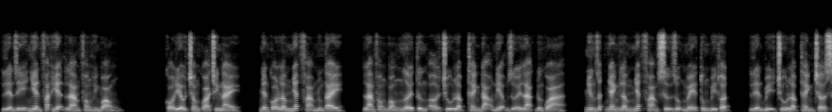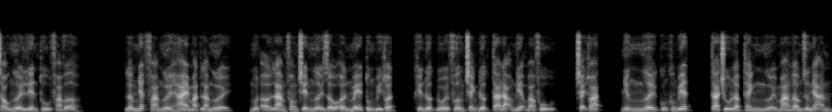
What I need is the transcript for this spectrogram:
liền dĩ nhiên phát hiện lam phong hình bóng. Có điều trong quá trình này, nhân có lâm nhất phàm nhúng tay, lam phong bóng người từng ở chu lập thành đạo niệm dưới lạc đường qua, nhưng rất nhanh lâm nhất phàm sử dụng mê tung bí thuật, liền bị chu lập thành chờ sáu người liên thủ phá vỡ. Lâm nhất phàm ngươi hai mặt là người, muốn ở lam phong trên người dấu ấn mê tung bí thuật, khiến được đối phương tránh được ta đạo niệm bao phủ, chạy thoát nhưng ngươi cũng không biết, ta chu lập thành người mang âm dương nhãn,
